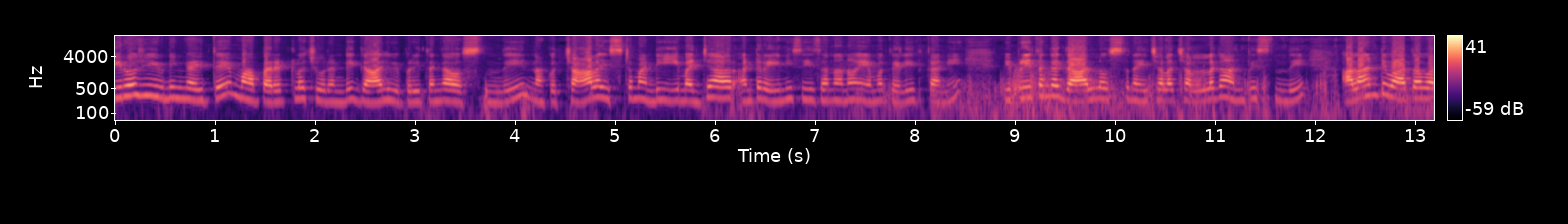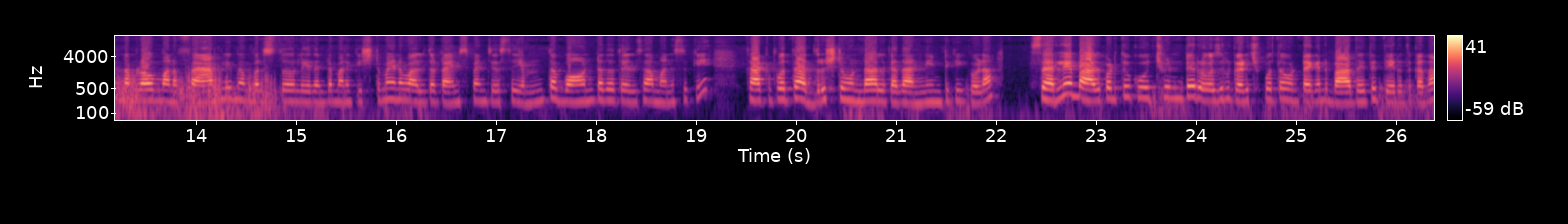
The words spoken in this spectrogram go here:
ఈరోజు ఈవినింగ్ అయితే మా పెరట్లో చూడండి గాలి విపరీతంగా వస్తుంది. నాకు చాలా ఇష్టం అండి ఈ మధ్య అంటే రెయినీ సీజన్ అనో ఏమో తెలియదు కానీ విపరీతంగా గాలులు వస్తున్నాయి. చాలా చల్లగా అనిపిస్తుంది. అలాంటి వాతావరణంలో మన ఫ్యామిలీ మెంబర్స్తో లేదంటే మనకి ఇష్టమైన వాళ్ళతో టైం స్పెండ్ చేస్తే ఎంత బాగుంటుందో తెలుసా మనసుకి? కాకపోతే అదృష్టం ఉండాలి కదా అన్నింటికి కూడా. సర్లే బాధపడుతూ కూర్చుంటే రోజులు గడిచిపోతూ ఉంటాయి కానీ బాధ అయితే తీరదు కదా.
